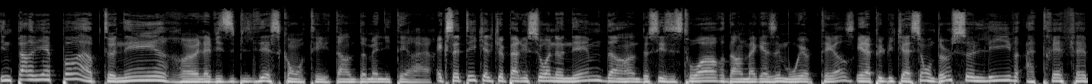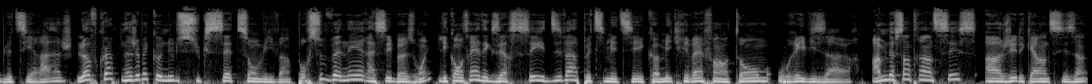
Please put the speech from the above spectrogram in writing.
il ne parvient pas à obtenir euh, la visibilité escomptée dans le domaine littéraire, excepté quelques parutions anonymes dans, de ses histoires dans le magazine Weird Tales et la publication d'un seul livre à très faible tirage. Lovecraft n'a jamais connu le succès de son vivant. Pour subvenir à ses besoins, il est contraint d'exercer divers petits métiers comme écrivain fantôme ou réviseur. En 1936, âgé de 46 ans,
